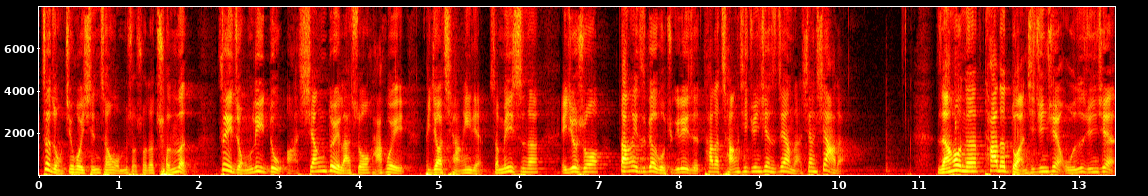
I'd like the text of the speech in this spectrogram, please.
这种就会形成我们所说的纯稳，这种力度啊，相对来说还会比较强一点。什么意思呢？也就是说，当一只个股，举个例子，它的长期均线是这样的，向下的，然后呢，它的短期均线、五日均线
